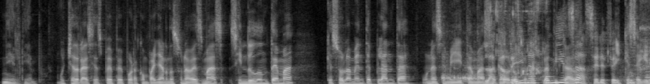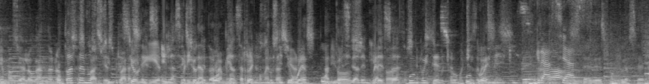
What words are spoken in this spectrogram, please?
ni el tiempo. Muchas gracias, Pepe, por acompañarnos una vez más. Sin duda un tema que solamente planta una semillita más la a todo lo que hemos platicado a hacer efecto. y que seguiremos dialogando en otros espacios para seguir en la brindando herramientas, recomendaciones web, a todos y a los que nos Gracias. A ustedes un placer.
